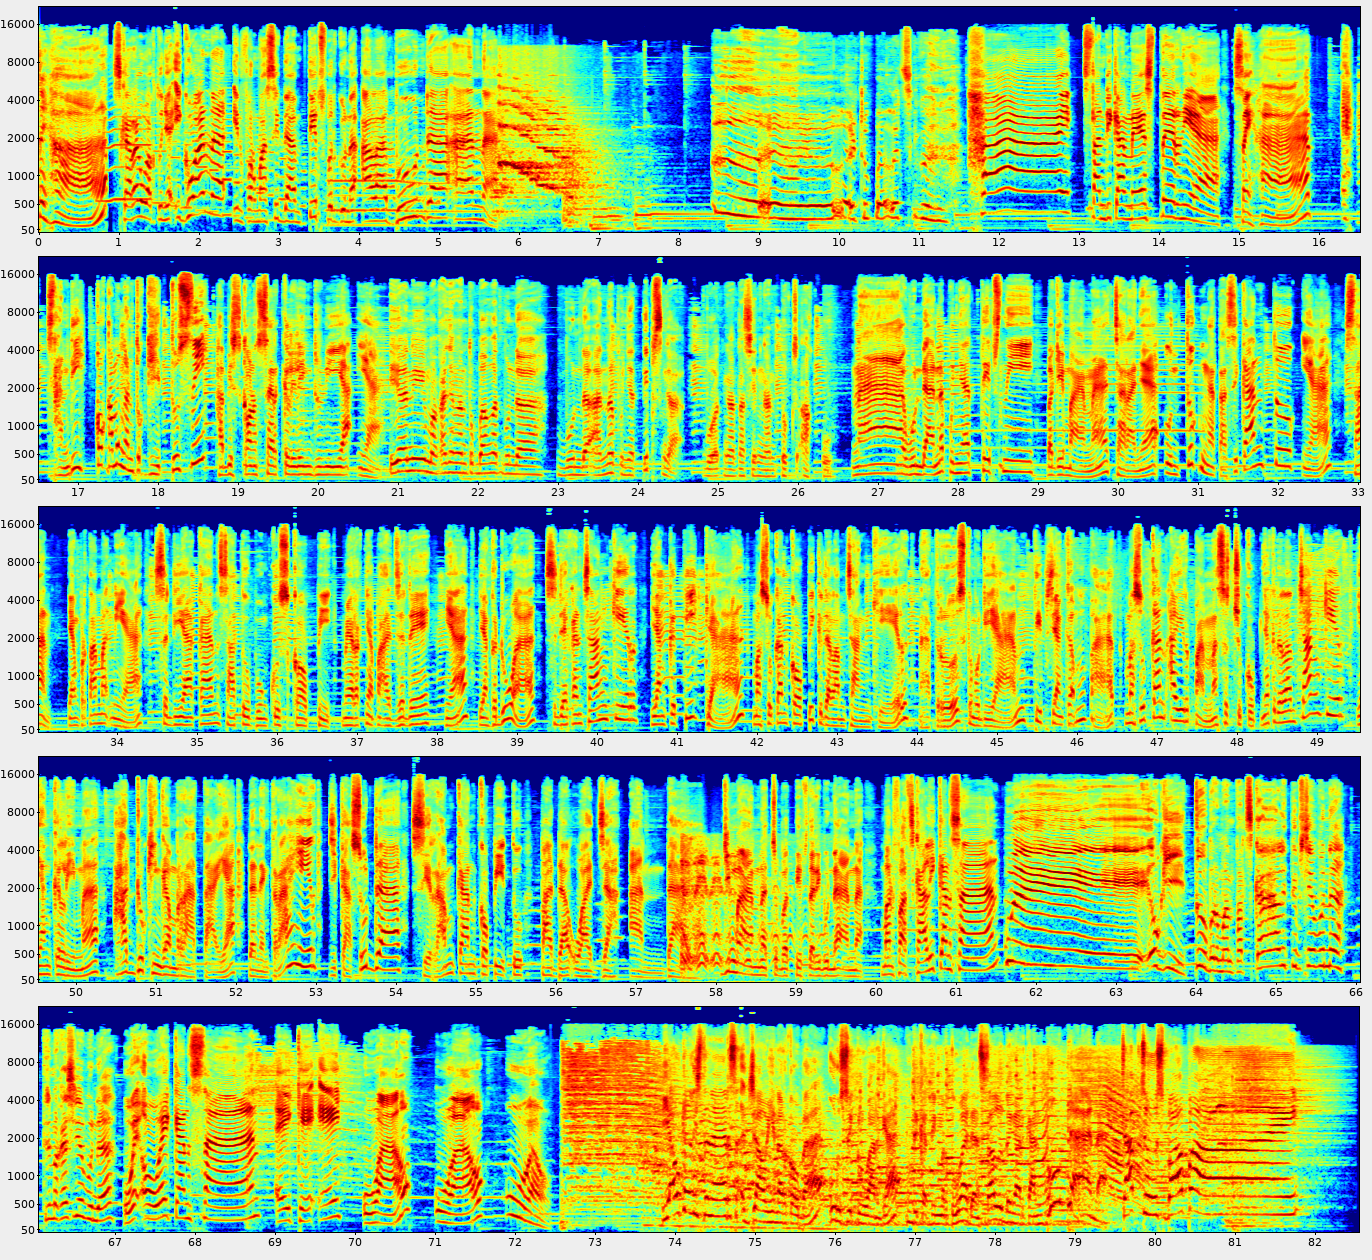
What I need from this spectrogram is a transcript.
sehat? Sekarang waktunya Iguana, informasi dan tips berguna ala Bunda Ana. Aduh banget sih gue. Hai, Sandika Nesternya. Sehat? Eh, Sandi, kok kamu ngantuk gitu sih? Habis konser keliling dunia ya? Iya nih makanya ngantuk banget bunda Bunda Ana punya tips nggak buat ngatasin ngantuk aku? Nah, Bunda Ana punya tips nih. Bagaimana caranya untuk mengatasi kantuk ya? San, yang pertama nih ya, sediakan satu bungkus kopi. Mereknya apa aja deh ya. Yang kedua, sediakan cangkir. Yang ketiga, masukkan kopi ke dalam cangkir. Nah, terus kemudian tips yang keempat, masukkan air panas secukupnya ke dalam cangkir. Yang kelima, aduk hingga merata ya. Dan yang terakhir, jika sudah, siramkan kopi itu pada wajah Anda. Gimana coba tips dari Bunda Ana? Manfaat sekali kan, San? Wih, oh gitu bermanfaat sekali tipsnya bunda. Terima kasih ya bunda. WOW kan, San? AKA wow, wow, wow. Ya udah listeners, jauhi narkoba, urusi keluarga, dekati mertua dan selalu dengarkan Bunda Ana. Capcus, bye-bye.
